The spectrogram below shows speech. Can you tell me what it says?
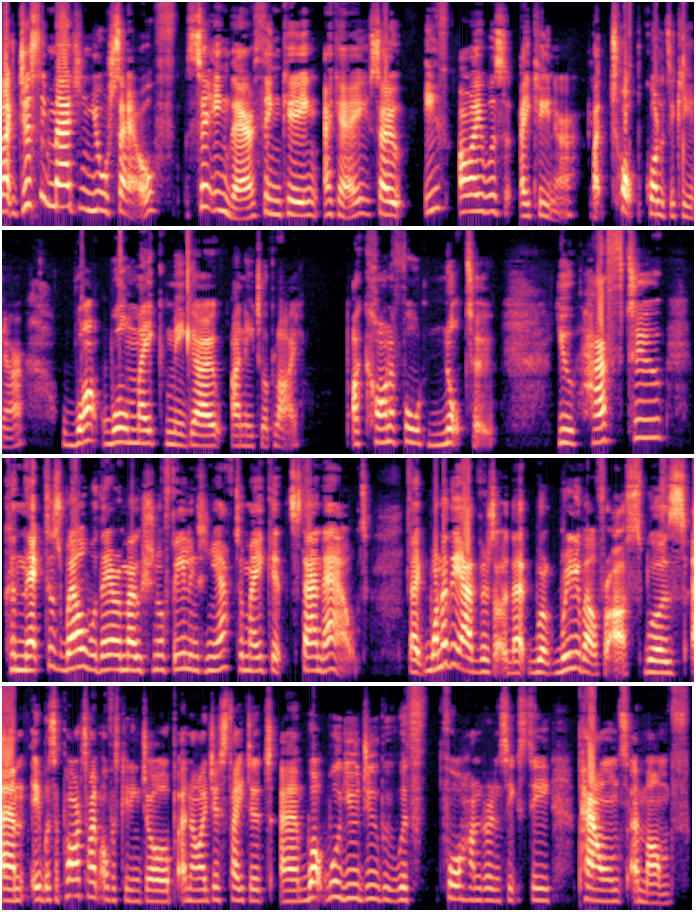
Like, just imagine yourself sitting there thinking, okay, so if I was a cleaner, like top quality cleaner, what will make me go, I need to apply? I can't afford not to you have to connect as well with their emotional feelings and you have to make it stand out. Like one of the adverts that worked really well for us was um, it was a part-time office cleaning job, and I just stated, um, "What will you do with 460 pounds a month.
